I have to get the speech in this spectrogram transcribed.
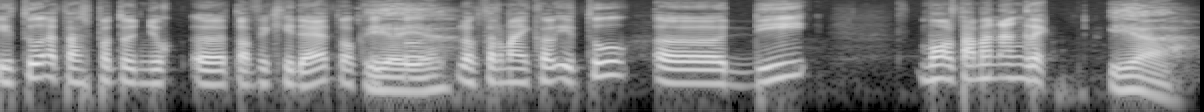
itu atas petunjuk eh, Taufik Hidayat waktu Iya, itu iya. dokter Michael itu eh, di Mall Taman Anggrek Iya.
